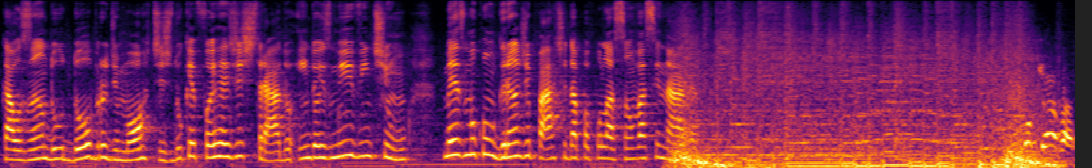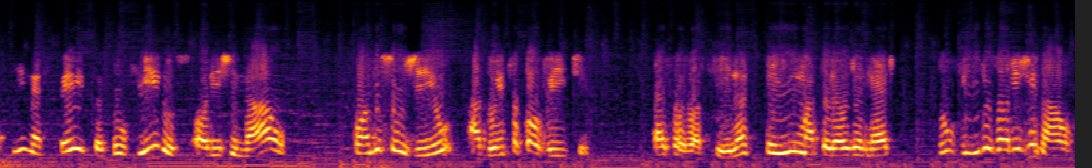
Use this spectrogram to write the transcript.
causando o dobro de mortes do que foi registrado em 2021, mesmo com grande parte da população vacinada. Porque a vacina é feita do vírus original quando surgiu a doença Covid. Essas vacinas têm um material genético do vírus original.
